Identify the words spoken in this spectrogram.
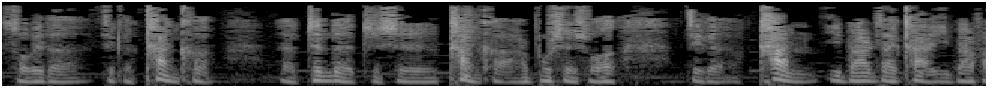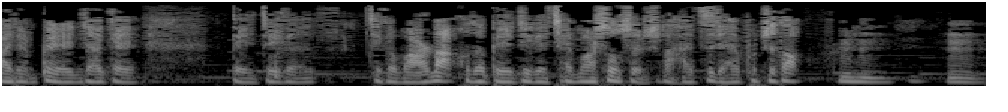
所谓的这个看客。呃，真的只是看客，而不是说这个看一边在看一边发现被人家给给这个这个玩了，或者被这个钱包受损失了，还自己还不知道。嗯嗯。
